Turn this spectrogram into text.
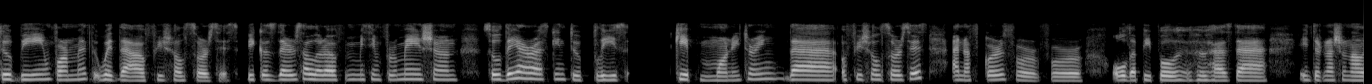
to be informed with the official sources because there's a lot of misinformation. So they are asking to please keep monitoring the official sources and of course for for all the people who has the international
